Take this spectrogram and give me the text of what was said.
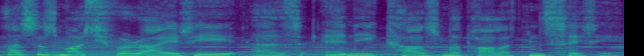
has as much variety as any cosmopolitan city.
